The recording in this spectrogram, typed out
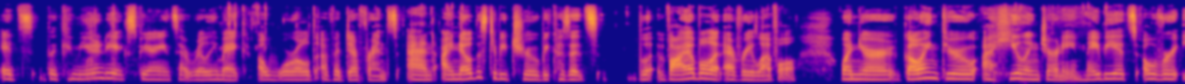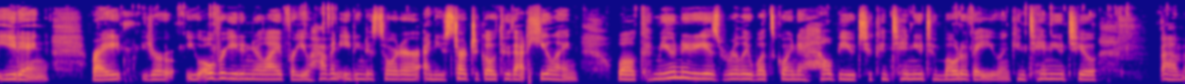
it's the community experience that really make a world of a difference. And i know this to be true because it's viable at every level. When you're going through a healing journey, maybe it's overeating, right? You're you overeat in your life or you have an eating disorder and you start to go through that healing. Well, community is really what's going to help you to continue to motivate you and continue to um,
